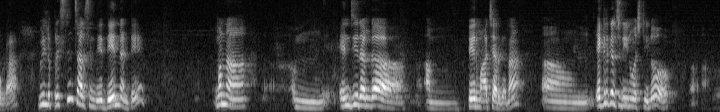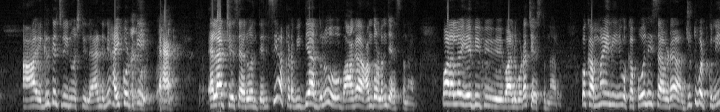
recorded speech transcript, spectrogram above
కూడా వీళ్ళు ప్రశ్నించాల్సింది దేన్నంటే మొన్న ఎన్జి రంగా పేరు మార్చారు కదా అగ్రికల్చర్ యూనివర్సిటీలో ఆ అగ్రికల్చర్ యూనివర్సిటీ ల్యాండ్ని హైకోర్టుకి అలాట్ చేశారు అని తెలిసి అక్కడ విద్యార్థులు బాగా ఆందోళన చేస్తున్నారు. వాళ్ళలో ఏబీపీ వాళ్ళు కూడా చేస్తున్నారు. ఒక అమ్మాయిని ఒక పోలీస్ ఆవిడ జుట్టు పట్టుకుని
